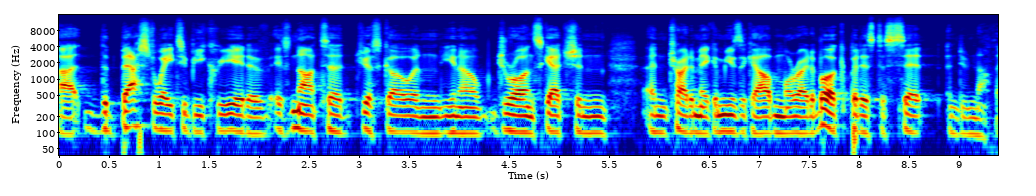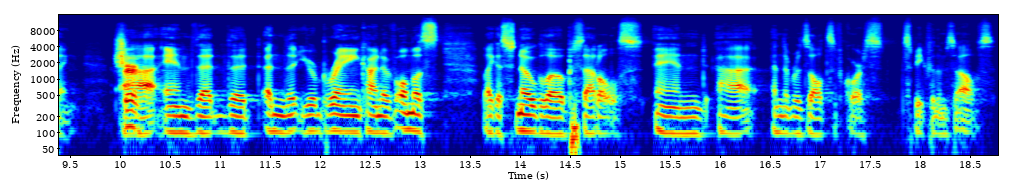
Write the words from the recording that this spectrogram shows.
uh, the best way to be creative is not to just go and you know draw and sketch and and try to make a music album or write a book, but is to sit and do nothing. Sure. Uh, and that the and that your brain kind of almost like a snow globe settles, and uh, and the results, of course, speak for themselves.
